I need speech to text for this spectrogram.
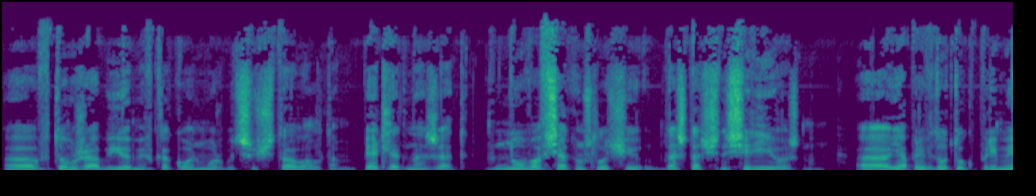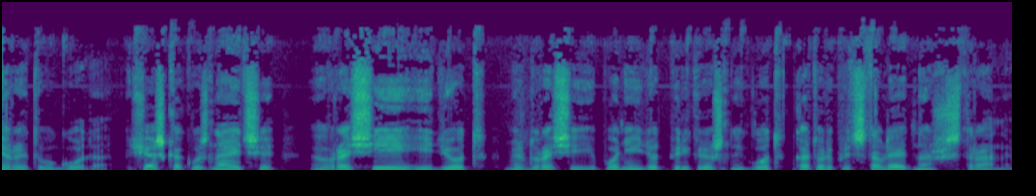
э, в том же объеме, в каком он, может быть, существовал там пять лет назад, но, во всяком случае, достаточно серьезным. Э, я приведу только примеры этого года. Сейчас, как вы знаете, в России идет, между Россией и Японией идет перекрестный год, который представляет наши страны.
